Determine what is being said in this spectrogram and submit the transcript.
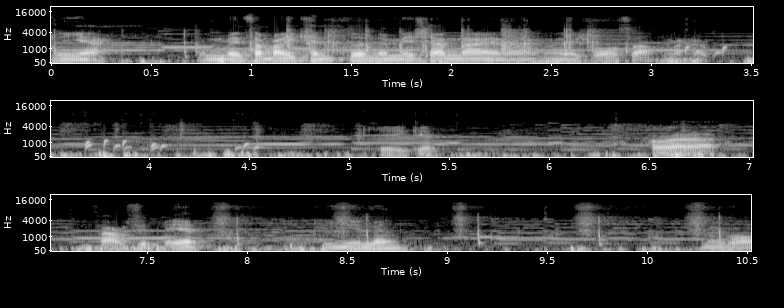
นี่ไง มันไม่สามารถ cancel animation ได้นะ ในโทรศัพท์นะครับ โอเคเก็บเท่าไหร่สามสิบเอ็ดอีกนิดนึง ไม่พอ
